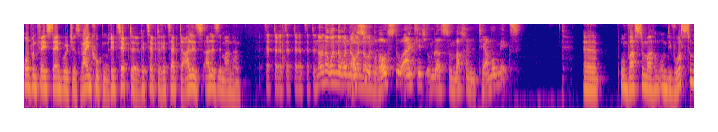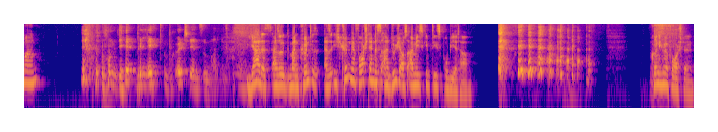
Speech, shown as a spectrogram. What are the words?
Open Face Sandwiches, reingucken, Rezepte, Rezepte, Rezepte, alles, alles im Anhang. Rezepte, Rezepte, Rezepte. Noch eine Runde, Runde, Brauchst Runde, du, Runde. brauchst du eigentlich, um das zu machen, einen Thermomix? Äh, um was zu machen? Um die Wurst zu machen? Um dir belegte Brötchen zu machen. Ja, das, also man könnte, also ich könnte mir vorstellen, dass es durchaus Amis gibt, die es probiert haben. könnte ich mir vorstellen.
